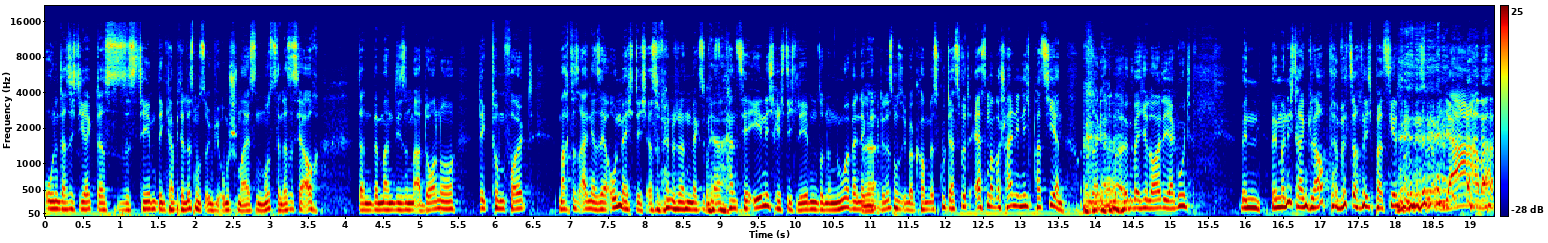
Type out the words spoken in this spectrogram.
ohne dass ich direkt das System, den Kapitalismus irgendwie umschmeißen muss. Denn das ist ja auch dann, wenn man diesem Adorno-Diktum folgt, macht das einen ja sehr ohnmächtig. Also wenn du dann merkst, okay, ja. du kannst hier eh nicht richtig leben, sondern nur, wenn der ja. Kapitalismus überkommen ist. Gut, das wird erstmal wahrscheinlich nicht passieren. Und dann sagen halt immer irgendwelche Leute, ja gut, wenn, wenn man nicht dran glaubt, dann wird es auch nicht passieren. So, ja, aber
